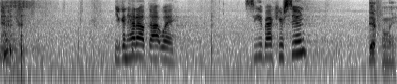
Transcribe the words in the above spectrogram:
you can head out that way. See you back here soon? Definitely.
